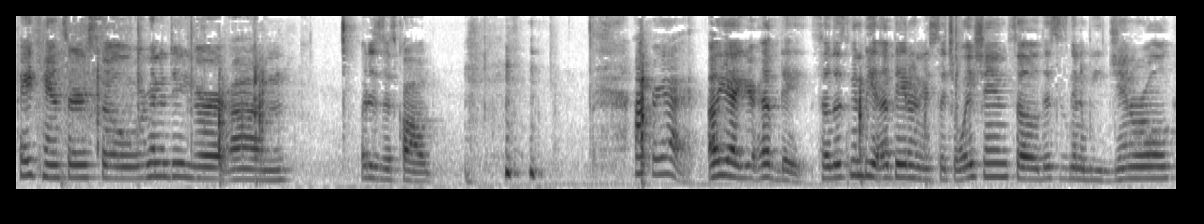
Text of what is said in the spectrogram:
Hey Cancer, so we're gonna do your um what is this called? I forgot. Oh yeah, your update. So this is gonna be an update on your situation. So this is gonna be general.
